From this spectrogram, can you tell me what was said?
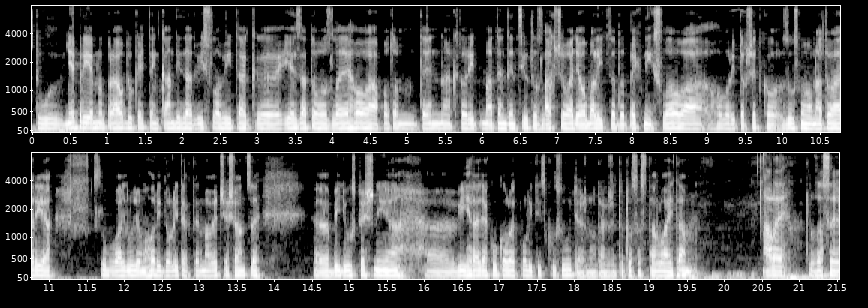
tú nepríjemnú pravdu, keď ten kandidát vysloví, tak e, je za toho zlého a potom ten, ktorý má tendenciu to zľahčovať a obaliť to do pekných slov a hovoriť to všetko s úsmevom na tvári a slubovať ľuďom hory doly, tak ten má väčšie šance byť úspešný a e, vyhrať akúkoľvek politickú súťaž. No, takže toto sa stalo aj tam. Ale to zase,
